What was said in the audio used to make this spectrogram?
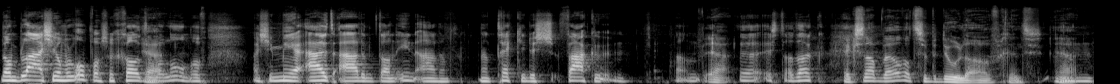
dan blaas je helemaal op als een grote Ja. ballon. Of als je meer uitademt dan inademt, dan trek je dus vacuüm. Dan Ja. eh, is dat ook... Ik snap wel wat ze bedoelen, overigens. Ja. Mm.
